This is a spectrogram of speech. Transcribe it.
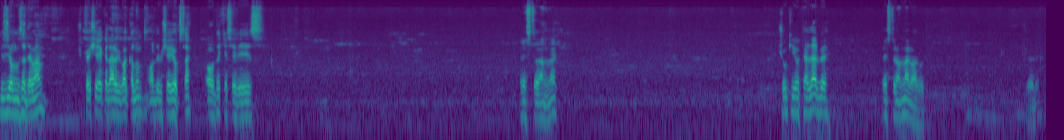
biz yolumuza devam. Şu köşeye kadar bir bakalım. Orada bir şey yoksa orada keseriz. Restoranlar. Çok iyi oteller ve restoranlar var burada. Şöyle.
